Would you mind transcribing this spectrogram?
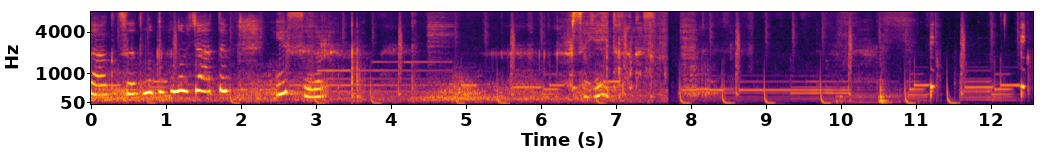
Так, це треба взяти. І сир. Все, я йду на касу. Пік, пік,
